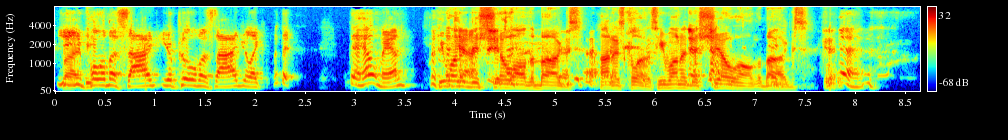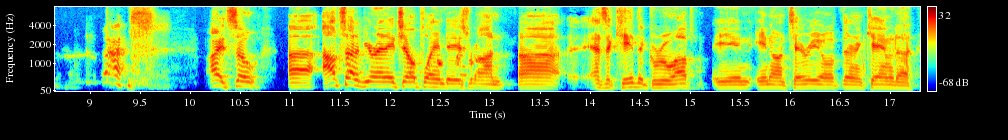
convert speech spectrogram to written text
You, you, pull him aside. You pull him aside. You're like, "What the, what the hell, man?" He wanted yeah. to show all the bugs on his clothes. He wanted to show all the bugs. Yeah. all right, so uh, outside of your NHL playing days, Ron, uh, as a kid that grew up in in Ontario, up there in Canada,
